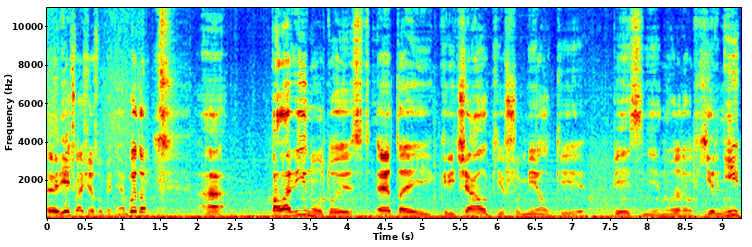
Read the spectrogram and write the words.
э, речь вообще, сука, не об этом. А половину, то есть этой кричалки, шумелки, песни, ну вот этой вот херни,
